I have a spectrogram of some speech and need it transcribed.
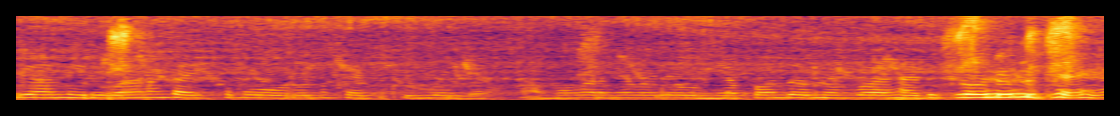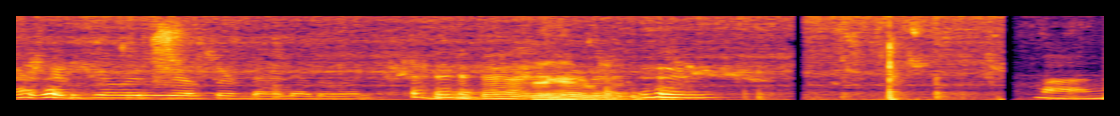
ഇപ്പം നിർവാണം കഴിക്കുമ്പോൾ ഓരോന്ന് കടിക്കുമല്ലോ അമ്മ പറഞ്ഞ പോലെ ഉണ്ണിയപ്പം തിന്നുമ്പോൾ അതിനകത്ത് ഓരോ തേങ്ങ കടിക്കുമ്പോൾ ഒരു രസം ഉണ്ടാവില്ല അതുപോലെ? മാങ്ങ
